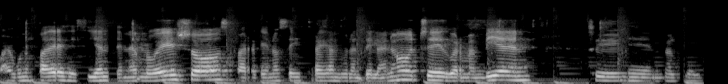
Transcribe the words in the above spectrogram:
algunos padres deciden tenerlo ellos para que no se distraigan durante la noche, duerman bien. Sí, eh, tal cual.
